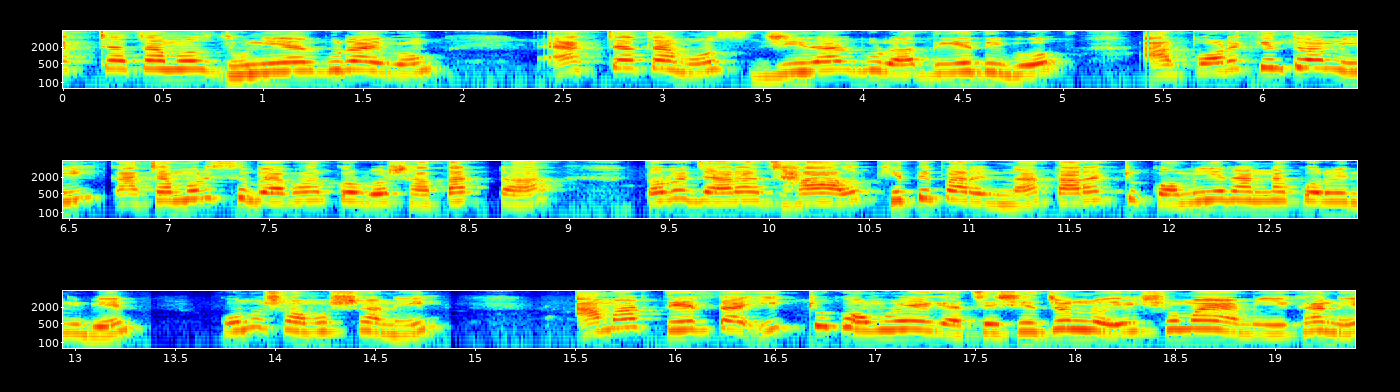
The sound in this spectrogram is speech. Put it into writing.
এক চা চামচ ধনিয়ার গুঁড়া এবং এক চা চামচ জিরার গুঁড়া দিয়ে দিব। আর পরে কিন্তু আমি কাঁচামরিচও ব্যবহার করব সাত আটটা তবে যারা ঝাল খেতে পারেন না, তারা একটু কমিয়ে রান্না করে নেবেন, কোনো সমস্যা নেই। আমার তেলটা একটু কম হয়ে গেছে, সেজন্য এই সময় আমি এখানে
